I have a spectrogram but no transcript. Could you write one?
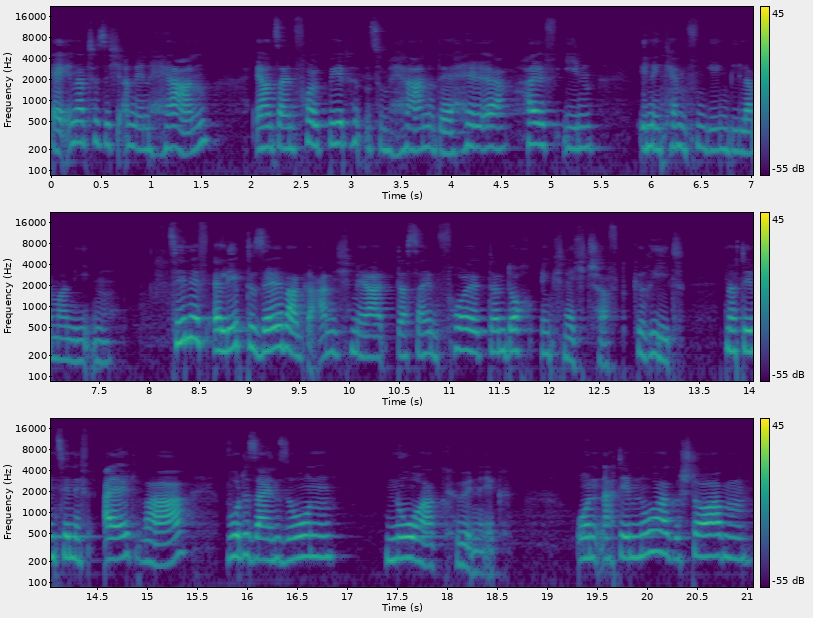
erinnerte sich an den Herrn, er und sein Volk beteten zum Herrn und der Herr half ihnen, in den Kämpfen gegen die Lamaniten. Zenef erlebte selber gar nicht mehr, dass sein Volk dann doch in Knechtschaft geriet. Nachdem Zenef alt war, wurde sein Sohn Noah König. Und nachdem Noah gestorben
